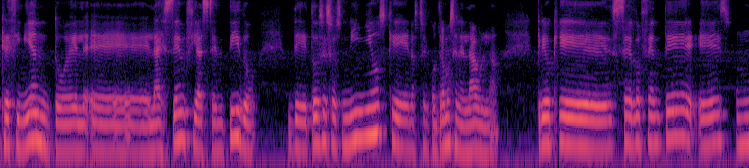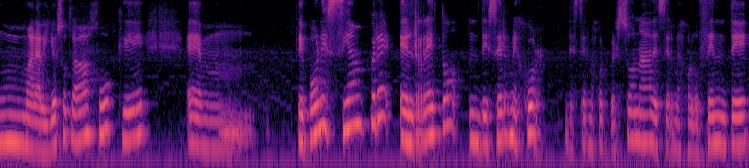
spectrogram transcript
crecimiento, eh, la esencia, el sentido de todos esos niños que nos encontramos en el aula. Creo que ser docente es un maravilloso trabajo que em, te pone siempre el reto de ser mejor, de ser mejor persona, de ser mejor docente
